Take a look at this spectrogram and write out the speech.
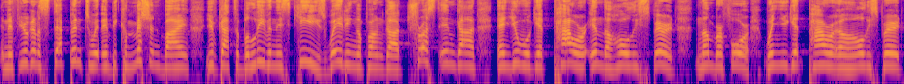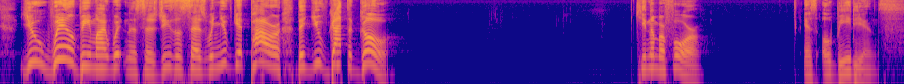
And if you're going to step into it and be commissioned by it, you've got to believe in these keys, waiting upon God, trust in God, and you will get power in the Holy Spirit. Number four, when you get power in the Holy Spirit, you will be my witnesses. Jesus says, when you get power, then you've got to go. Key number four is obedience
